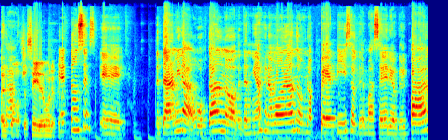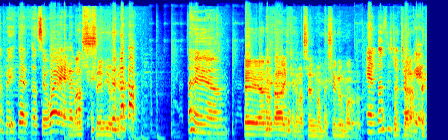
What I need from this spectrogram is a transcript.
cosa, sí, de una. Entonces, eh, te termina gustando, te terminas enamorando, uno petizo que es más serio que el pan, ¿viste? Entonces, bueno. Más que- serio que el pan. Eh, Eh, anotadísima, Selma, me sirve un montón. entonces, yo creo que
